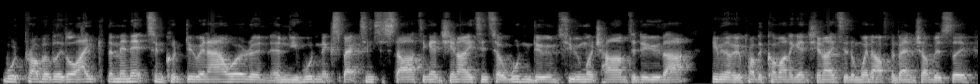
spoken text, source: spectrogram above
would probably like the minutes and could do an hour and, and you wouldn't expect him to start against United. So it wouldn't do him too much harm to do that even though he'll probably come on against United and win off the bench, obviously.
